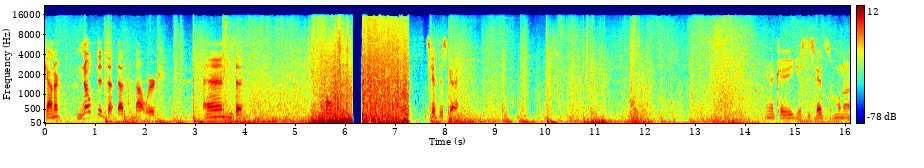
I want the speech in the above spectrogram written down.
Counter. Nope, did that, that did not work. And he's dead. Boom. Let's get this guy. Okay, I guess this guy doesn't wanna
